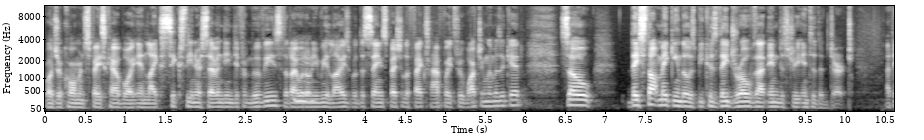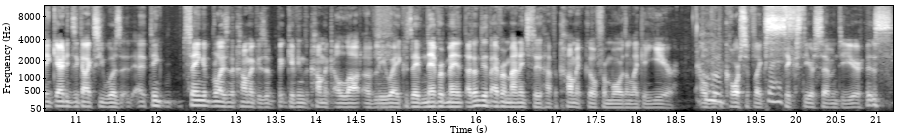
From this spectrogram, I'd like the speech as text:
Roger Corman's Space Cowboy in like sixteen or seventeen different movies that I would hmm. only realize were the same special effects halfway through watching them as a kid. So they stopped making those because they drove that industry into the dirt. I think Guardians of the Galaxy was. I think saying it relies on the comic is a bit giving the comic a lot of leeway because they've never made. I don't think they've ever managed to have a comic go for more than like a year over hmm. the course of like sixty or seventy years.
